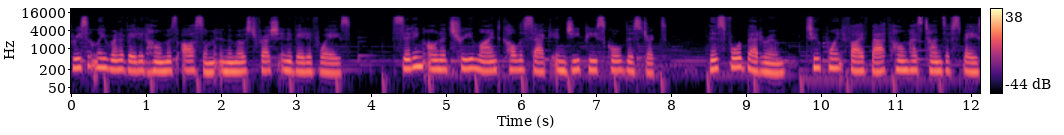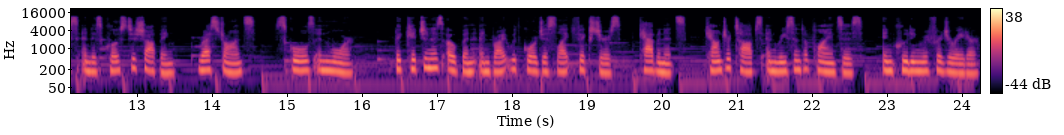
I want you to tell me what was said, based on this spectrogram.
recently renovated home is awesome in the most fresh innovative ways. Sitting on a tree-lined cul-de-sac in GP School District. This 4-bedroom, 2.5 bath home has tons of space and is close to shopping, restaurants, schools and more. The kitchen is open and bright with gorgeous light fixtures, cabinets, countertops and recent appliances, including refrigerator.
